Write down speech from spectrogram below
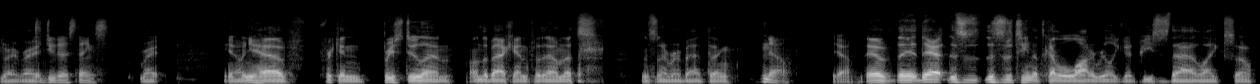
right, right to do those things. Right. You know, and you have freaking Brice Dulin on the back end for them. That's that's never a bad thing. No, Yeah, they have they they this is this is a team that's got a lot of really good pieces that I like. So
